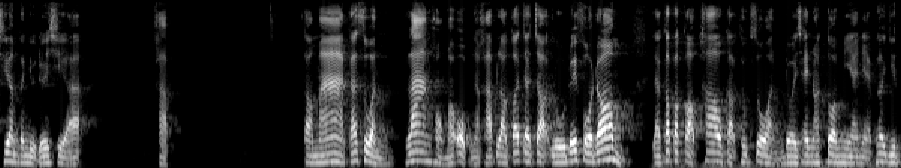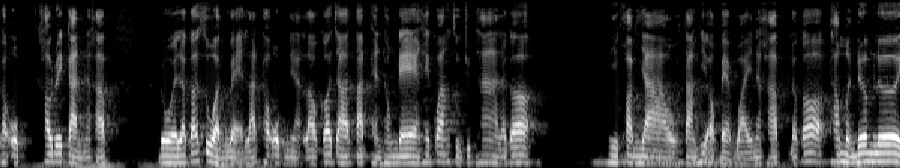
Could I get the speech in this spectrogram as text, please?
เชื่อมกันอยู่ด้วยเชื้อครับ ต่อมาก็ส่วนล่างของพระอบนะครับ เราก็จะเจาะรูด้วยโฟดอมแล้วก็ประกอบเข้ากับทุกส่วน โดยใช้น็อตตัวเมียเนี่ยเพื่อยึดพระอบเข้าด้วยกันนะครับ โดยแล้วก็ส่วนแหวนรัดพระอบเนี่ยเราก็จะตัดแผ่นทองแดงให้กว้าง 0.5 แล้วก็มีความยาวตามที่ออกแบบไว้นะครับ แล้วก็ทำเหมือนเดิมเลย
